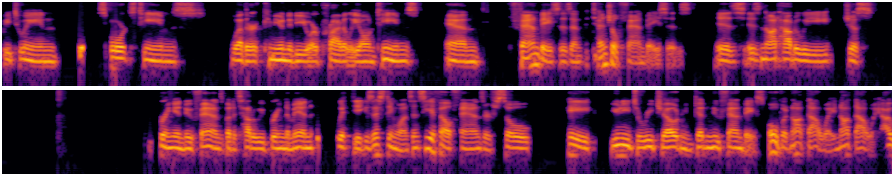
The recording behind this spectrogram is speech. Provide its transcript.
between sports teams, whether community or privately owned teams, and fan bases and potential fan bases is is not how do we just bring in new fans, but it's how do we bring them in with the existing ones. And CFL fans are so, hey, you need to reach out and get a new fan base. Oh, but not that way, not that way. I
